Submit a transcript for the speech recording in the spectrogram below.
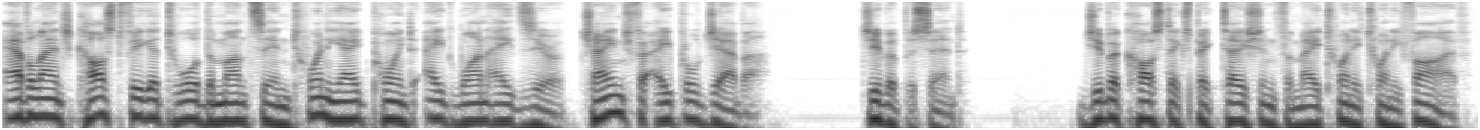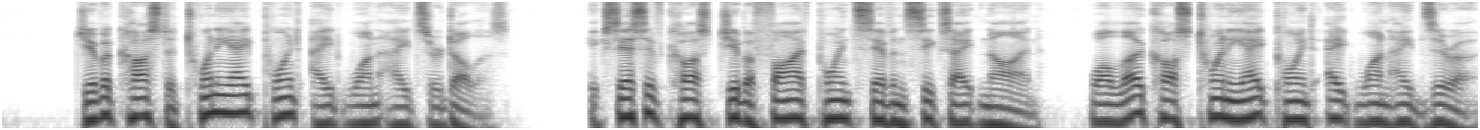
Avalanche cost figure toward the month's end 28.8180. Change for April Jabber. Gibber percent. Gibber cost expectation for May 2025. Gibber cost at 28.818 dollars. Excessive cost Gibber 5.7689, while low cost 28.8180.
